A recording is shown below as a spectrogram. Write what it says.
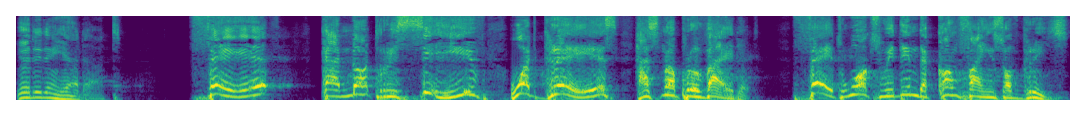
You didn't hear that. Faith cannot receive what grace has not provided. Faith walks within the confines of grace.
